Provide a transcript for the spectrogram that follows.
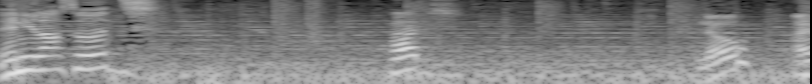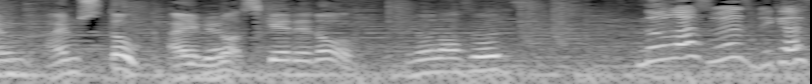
Any last words? Hutch? No, I'm I'm stoked. I'm Okay. not scared at all. No last words? No last words because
